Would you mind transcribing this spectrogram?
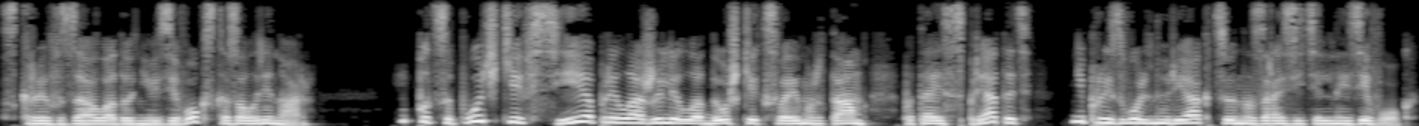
Скрыв за ладонью зевок, сказал Ренар. И по цепочке все приложили ладошки к своим ртам, пытаясь спрятать непроизвольную реакцию на заразительный зевок.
